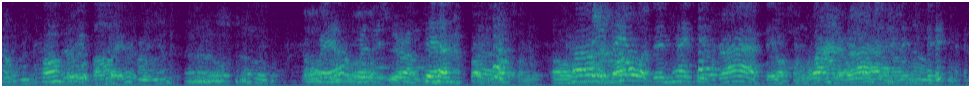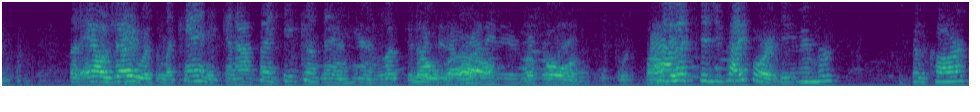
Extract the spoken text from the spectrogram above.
don't remember who you bought it from. I don't know. Well, was it from? Yeah. Oh, Bella didn't help you drive, did she? I Wasn't don't know. But LJ was a mechanic and I think he come down here and looked it Looked it over over, I didn't remember before it was How much did you pay for it? Do you remember? For the car?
